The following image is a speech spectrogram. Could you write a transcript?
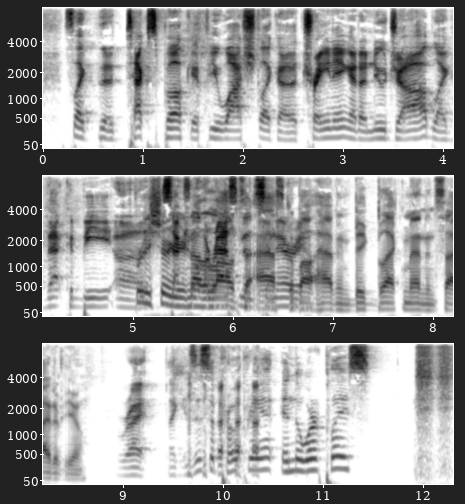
it's like the textbook if you watched like a training at a new job, like that could be a Pretty sure you're sexual not allowed to ask scenario. about having big black men inside of you. Right. Like, is this appropriate in the workplace? is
